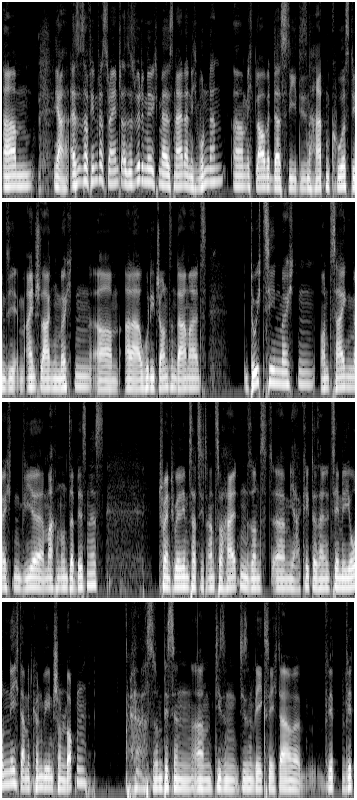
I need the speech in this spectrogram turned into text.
Ähm, ja, es ist auf jeden Fall strange. Also es würde mich mal Snyder nicht wundern. Ähm, ich glaube, dass sie diesen harten Kurs, den sie einschlagen möchten, ähm, à la Woody Johnson damals, durchziehen möchten und zeigen möchten, wir machen unser Business. Trent Williams hat sich dran zu halten, sonst ähm, ja, kriegt er seine 10 Millionen nicht. Damit können wir ihn schon locken. Ach, so ein bisschen ähm, diesen, diesen Weg sehe ich da, wird, wird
